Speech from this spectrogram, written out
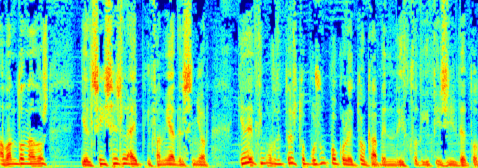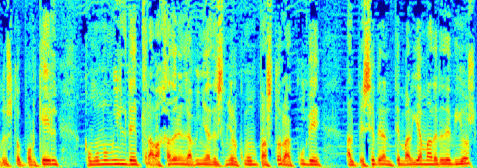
abandonados. Y el 6 es la Epifanía del Señor. ¿Qué decimos de todo esto? Pues un poco le toca a Benedicto XVI de todo esto, porque él, como un humilde trabajador en la viña del Señor, como un pastor, acude al pesebre ante María, Madre de Dios.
